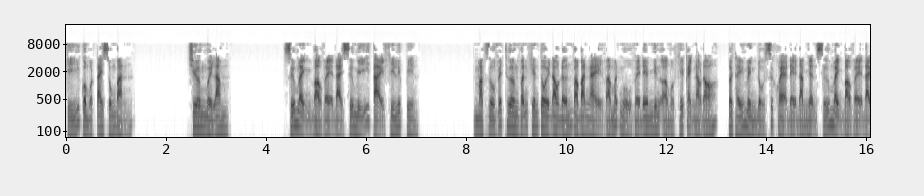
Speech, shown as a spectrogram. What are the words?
ký của một tay súng bắn. Chương 15 Sứ mệnh bảo vệ đại sứ Mỹ tại Philippines Mặc dù vết thương vẫn khiến tôi đau đớn vào ban ngày và mất ngủ về đêm nhưng ở một khía cạnh nào đó, tôi thấy mình đủ sức khỏe để đảm nhận sứ mệnh bảo vệ đại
